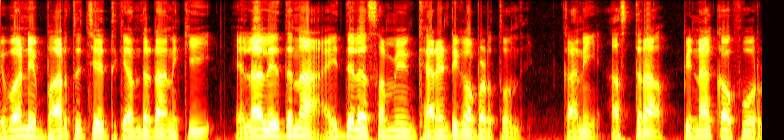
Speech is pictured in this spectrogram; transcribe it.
ఇవన్నీ భారత చేతికి అందడానికి ఎలా లేదన్నా ఐదేళ్ళ సమయం గ్యారంటీగా పడుతోంది. కానీ అస్త్రా పినాకాఫూర్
